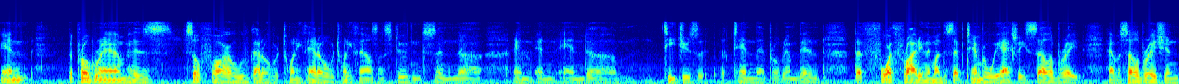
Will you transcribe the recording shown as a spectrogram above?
And the program has so far we've got over 20 had over 20,000 students and uh, and and and um, teachers attend that program. Then the fourth Friday in the month of September we actually celebrate have a celebration.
